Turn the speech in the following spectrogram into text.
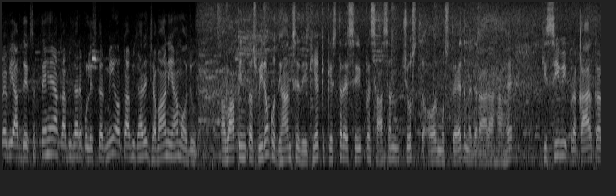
पे भी आप देख सकते हैं, यहाँ काफ़ी सारे पुलिसकर्मी और काफ़ी सारे जवान यहाँ मौजूद हैं। अब आप इन तस्वीरों को ध्यान से देखिए कि किस तरह से प्रशासन चुस्त और मुस्तैद नज़र आ रहा है। किसी भी प्रकार का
